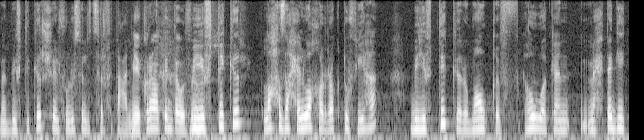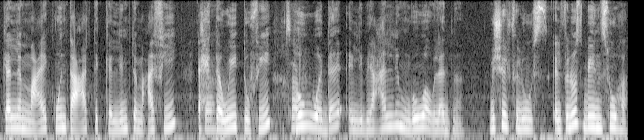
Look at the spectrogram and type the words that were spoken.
ما بيفتكرش الفلوس اللي اتصرفت عليه بيكرهك أنت والفلوس بيفتكر لحظة حلوة خرجته فيها بيفتكر موقف هو كان محتاج يتكلم معاك وأنت قعدت اتكلمت معاه فيه احتويته فيه صح. هو ده اللي بيعلم جوه أولادنا مش الفلوس الفلوس بينسوها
